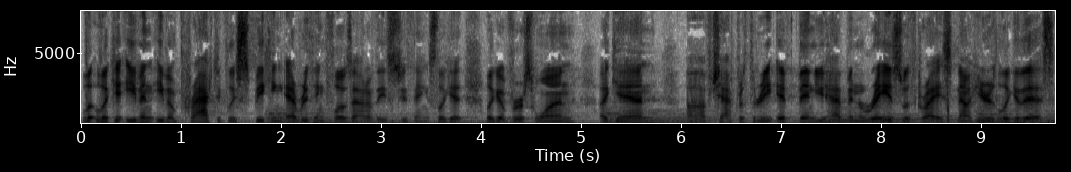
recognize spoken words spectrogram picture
look at even even practically speaking everything flows out of these two things. Look at look at verse 1 again of chapter 3 if then you have been raised with christ now here's look at this.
